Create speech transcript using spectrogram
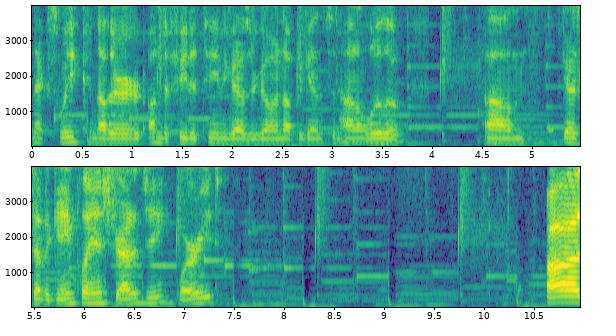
next week. Another undefeated team you guys are going up against in Honolulu. Um, you guys have a game plan strategy. Worried? Uh,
